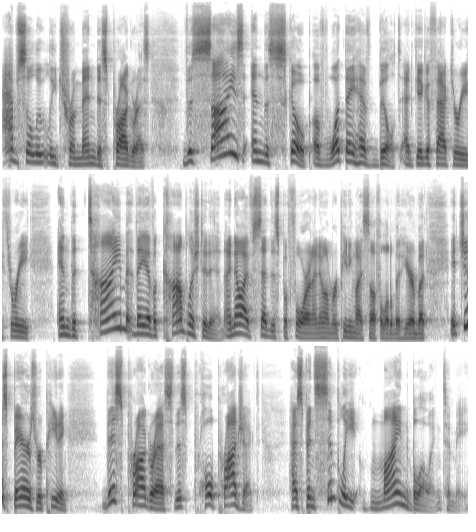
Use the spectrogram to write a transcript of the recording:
absolutely tremendous progress. The size and the scope of what they have built at Gigafactory 3 and the time they have accomplished it in. I know I've said this before and I know I'm repeating myself a little bit here, but it just bears repeating. This progress, this whole project, has been simply mind blowing to me.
